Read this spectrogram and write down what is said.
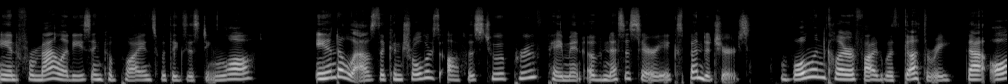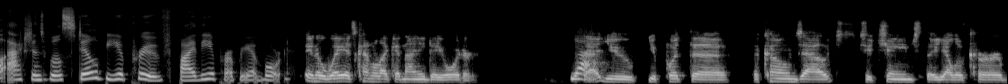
and formalities in compliance with existing law, and allows the controller's office to approve payment of necessary expenditures. Volan clarified with Guthrie that all actions will still be approved by the appropriate board. In a way, it's kind of like a 90 day order. Yeah. That you you put the the cones out to change the yellow curb,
